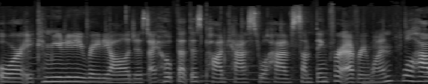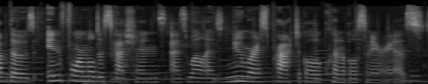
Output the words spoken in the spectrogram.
or a community radiologist. I hope that this podcast will have something for everyone. We'll have those informal discussions as well as numerous practical clinical scenarios.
